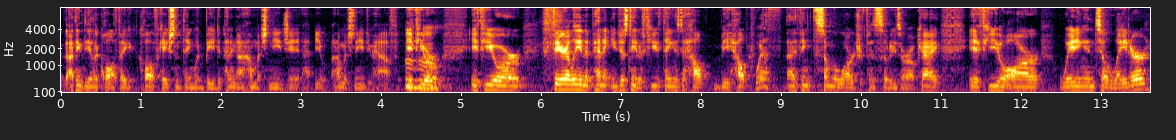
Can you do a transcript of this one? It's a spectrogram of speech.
the I think the other qualifi- qualification thing would be depending on how much need you, how much need you have. If mm-hmm. you're if you're fairly independent, you just need a few things to help be helped with. I think some of the larger facilities are okay. If you are waiting until later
